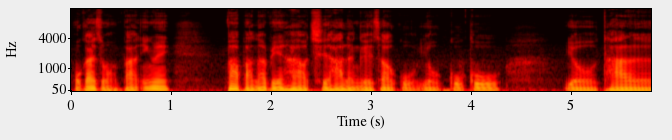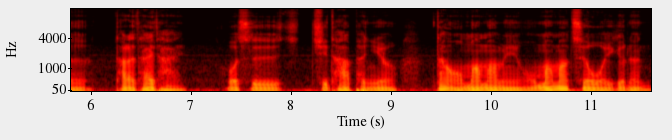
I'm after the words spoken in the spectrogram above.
我该怎么办。因为爸爸那边还有其他人可以照顾，有姑姑，有他的他的太太，或是其他朋友，但我妈妈没有，我妈妈只有我一个人。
